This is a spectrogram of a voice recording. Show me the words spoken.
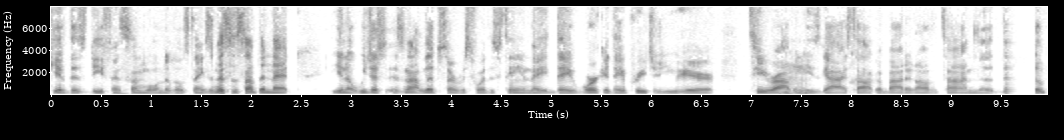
give this defense some one of those things. And this is something that, you know, we just, it's not lip service for this team. They, they work it, they preach it. You hear T Rob mm-hmm. and these guys talk about it all the time. The, the,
